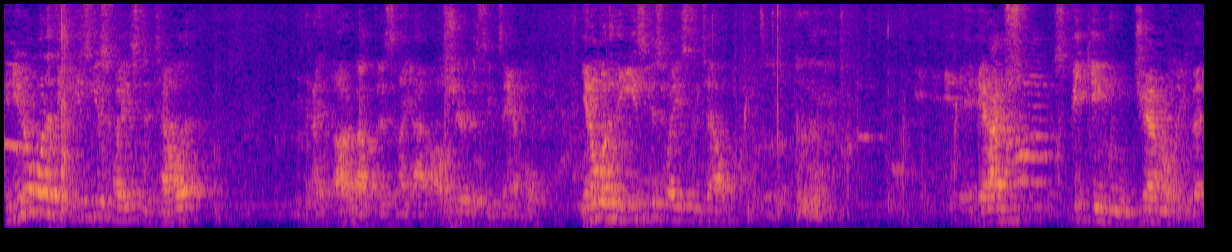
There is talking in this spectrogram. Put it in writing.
And you know one of the easiest ways to tell it? I thought about this, and I, I'll share this example. You know one of the easiest ways to tell? And I'm just speaking generally, but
